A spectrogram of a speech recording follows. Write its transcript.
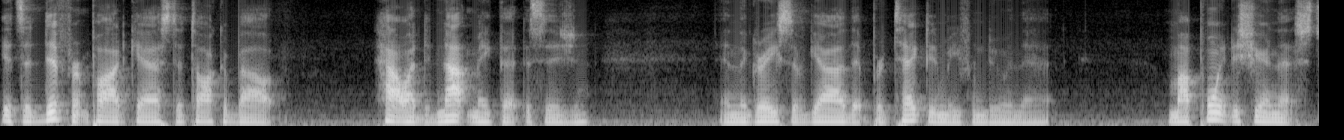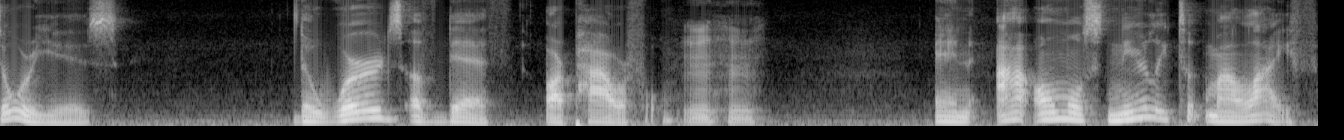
it's a different podcast to talk about how I did not make that decision and the grace of God that protected me from doing that. My point to sharing that story is the words of death are powerful. Mm-hmm. And I almost nearly took my life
